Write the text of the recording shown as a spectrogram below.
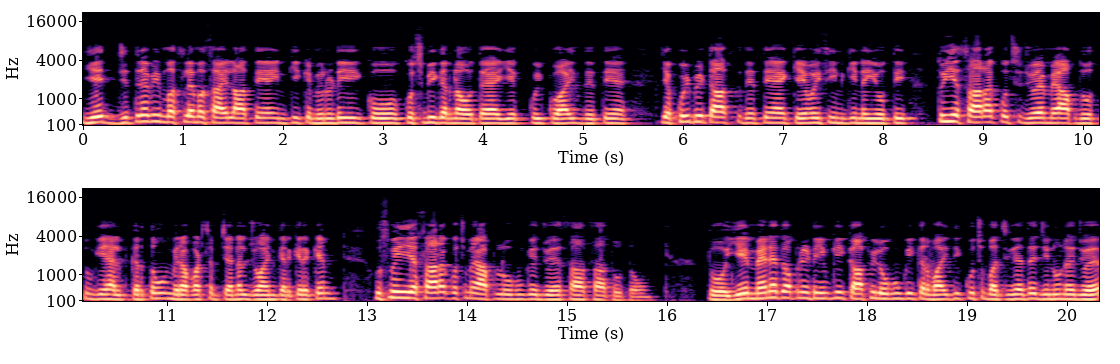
ये जितने भी मसले मसाइल आते हैं इनकी कम्युनिटी को कुछ भी करना होता है ये कोई क्वाइज देते हैं या कोई भी टास्क देते हैं के इनकी नहीं होती तो ये सारा कुछ जो है मैं आप दोस्तों की हेल्प करता हूँ मेरा व्हाट्सअप चैनल ज्वाइन करके रखें। उसमें ये सारा कुछ मैं आप लोगों के जो है साथ साथ होता हूँ। तो ये मैंने तो अपनी टीम की काफ़ी लोगों की करवाई थी कुछ बच गए थे जिन्होंने जो है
